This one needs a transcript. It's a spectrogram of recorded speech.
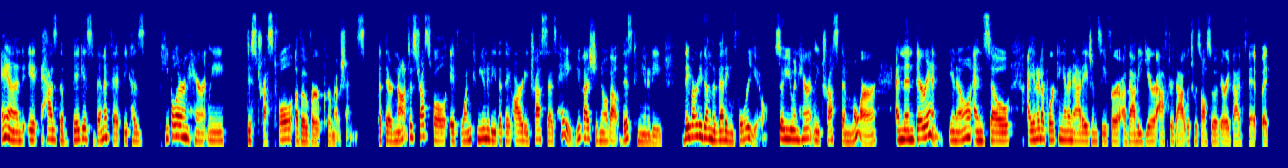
and it has the biggest benefit because people are inherently distrustful of overt promotions but they're not distrustful if one community that they already trust says hey you guys should know about this community they've already done the vetting for you. So you inherently trust them more and then they're in, you know? And so I ended up working at an ad agency for about a year after that, which was also a very bad fit, but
